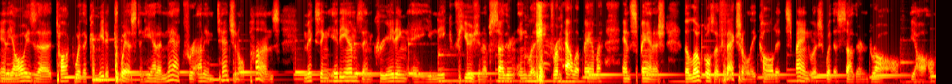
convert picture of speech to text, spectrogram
and he always uh, talked with a comedic twist, and he had a knack for unintentional puns, mixing idioms and creating a unique fusion of Southern English from Alabama and Spanish. The locals affectionately called it Spanglish with a Southern drawl, y'all.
